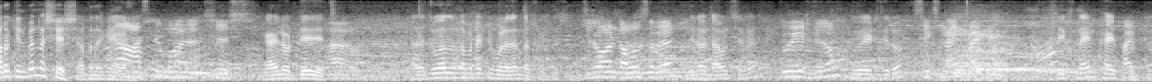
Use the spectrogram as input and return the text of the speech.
আরও কিনবেন না শেষ আপনাদের আজকে মনে হয় শেষ। গাড়ি লোড দিয়ে দিচ্ছে হ্যাঁ। আচ্ছা যোগাযোগ নাম্বারটা একটু বলে দেন দর্শক zero one double seven zero double seven two eight zero two eight zero six nine five six nine five five two.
